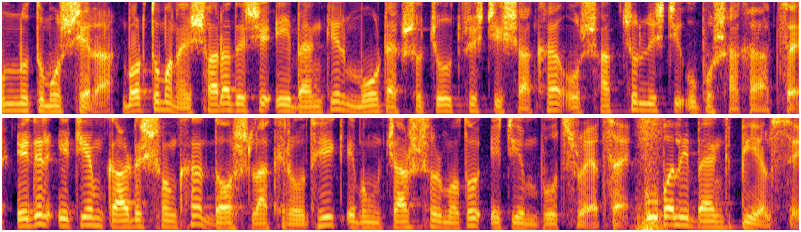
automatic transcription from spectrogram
অন্যতম সেরা। বর্তমানে সারা দেশে এই ব্যাংকের মোট একশো চৌত্রিশটি শাখা ও সাতচল্লিশটি উপশাখা আছে। এদের এটিএম কার্ডের সংখ্যা দশ লাখের অধিক এবং চারশোর মতো এটিএম বুথ রয়েছে। পূবালী ব্যাংক পিএলসি,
